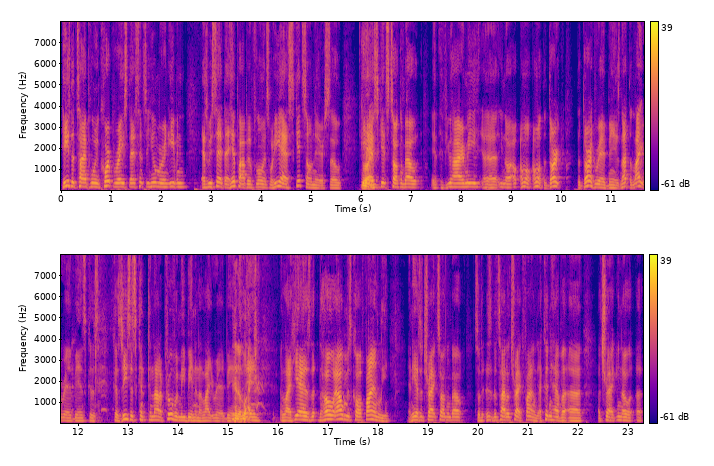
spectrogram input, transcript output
he's the type who incorporates that sense of humor and even, as we said, that hip hop influence where he has skits on there. So he right. has skits talking about if, if you hire me, uh, you know, I, I, want I want the dark the dark red Benz, not the light red Benz, because because Jesus can, cannot approve of me being in the light red. And, and, and, like he has the, the, whole album is called Finally, and he has a track talking about. So this is the title track. Finally, I couldn't have a a, a track, you know, a,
